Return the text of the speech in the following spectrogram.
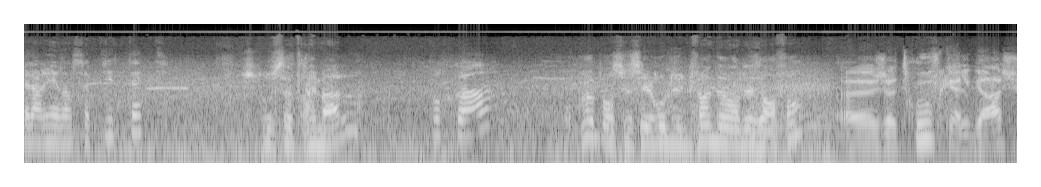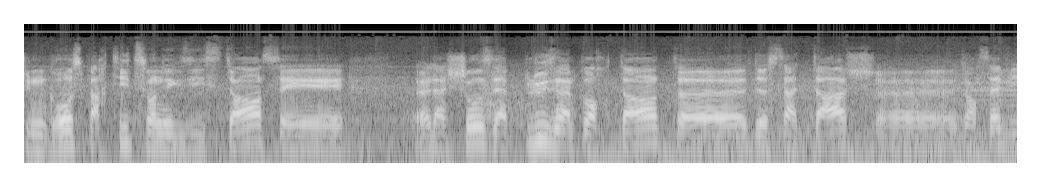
Elle a rien dans sa petite tête. Je trouve ça très mal. Pourquoi? Pourquoi? Parce que c'est le rôle d'une femme d'avoir des enfants. Euh, je trouve qu'elle gâche une grosse partie de son existence et euh, la chose la plus importante euh, de sa tâche euh, dans sa vie.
